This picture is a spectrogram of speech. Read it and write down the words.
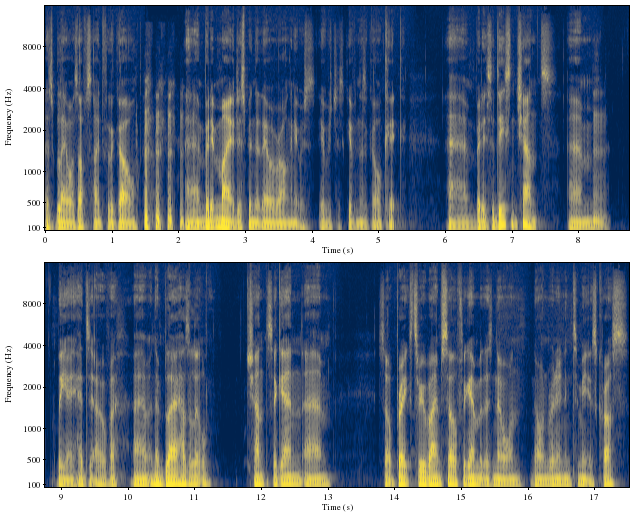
as Blair was offside for the goal. um, but it might have just been that they were wrong, and it was it was just given as a goal kick. Um, but it's a decent chance. Um, hmm. But yeah, he heads it over, um, and then Blair has a little chance again. Um, sort of breaks through by himself again, but there's no one no one running into meet his cross.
